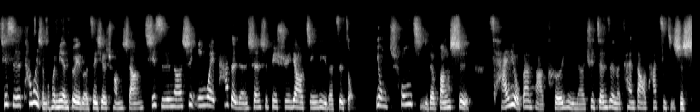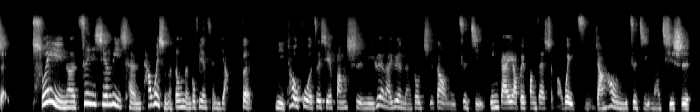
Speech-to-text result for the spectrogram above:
其实他为什么会面对了这些创伤？其实呢，是因为他的人生是必须要经历的这种用冲击的方式，才有办法可以呢去真正的看到他自己是谁。所以呢，这一些历程，他为什么都能够变成养分？你透过这些方式，你越来越能够知道你自己应该要被放在什么位置，然后你自己呢，其实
